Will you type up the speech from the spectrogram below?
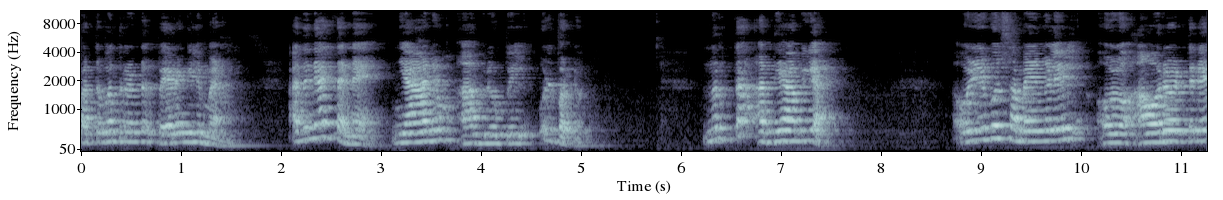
പത്ത് പന്ത്രണ്ട് പേരെങ്കിലും വേണം. അതിനാൽ തന്നെ ഞാനും ആ ഗ്രൂപ്പിൽ ഉൾപ്പെട്ടു. നൃത്ത അധ്യാപിക. ഒഴിവ് സമയങ്ങളിൽ ഓരോരുത്തരെ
